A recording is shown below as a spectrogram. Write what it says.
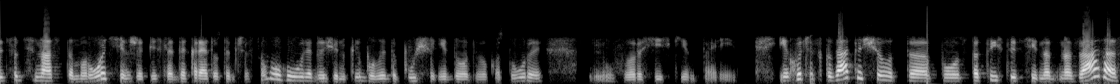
1917 році, вже після декрету тимчасового уряду, жінки були допущені до адвокатури ну, в Російській імперії. І хочу сказати, що от е, по статистиці на, на зараз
